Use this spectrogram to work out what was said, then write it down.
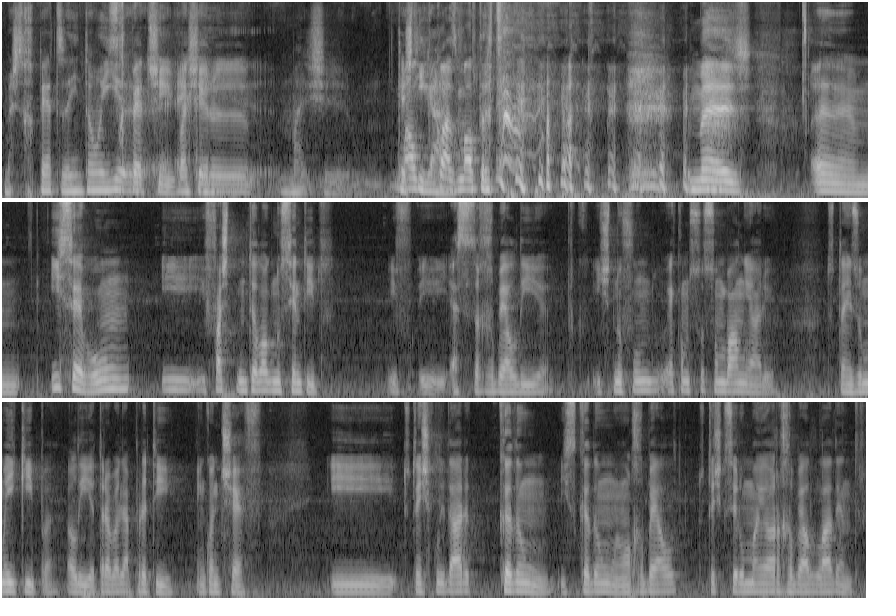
Mas se repetes então aí. Se repetes sim, é vai ser. mais castigado. Mal, quase maltratado. Mas um, isso é bom e, e faz-te meter logo no sentido. E, e, essa rebeldia, porque isto no fundo é como se fosse um balneário. Tu tens uma equipa ali a trabalhar para ti, enquanto chefe, e tu tens que lidar cada um. E se cada um é um rebelde, tens que ser o maior rebelde lá dentro.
